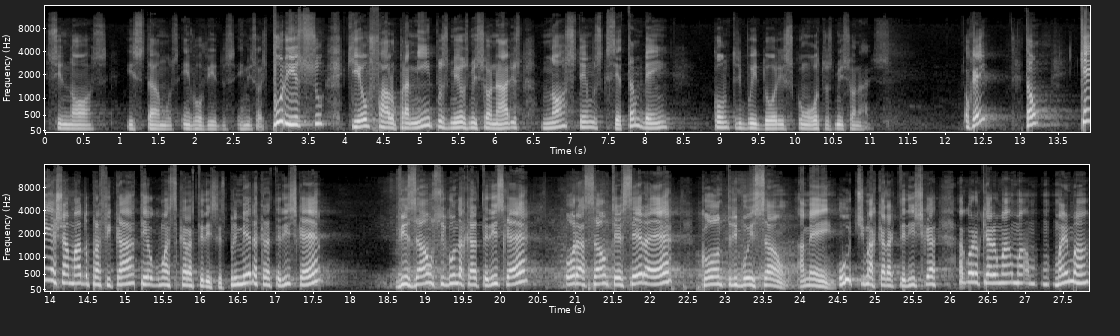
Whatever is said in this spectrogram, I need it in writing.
se nós estamos envolvidos em missões. Por isso que eu falo para mim e para os meus missionários, nós temos que ser também contribuidores com outros missionários. Ok? Então, quem é chamado para ficar tem algumas características. Primeira característica é visão, segunda característica é oração, terceira é contribuição. Amém. Última característica. Agora eu quero uma, uma, uma irmã,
